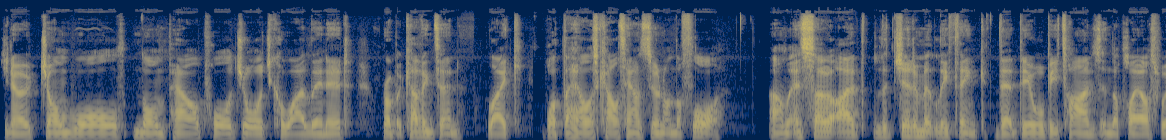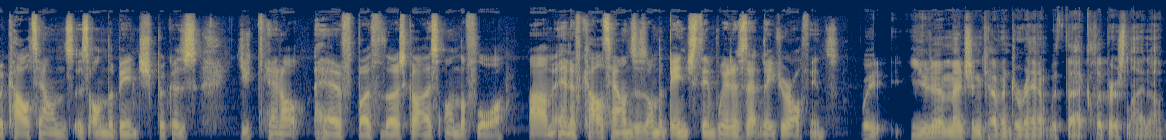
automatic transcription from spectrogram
you know, John Wall, Norm Powell, Paul George, Kawhi Leonard, Robert Covington, like what the hell is Karl Towns doing on the floor? Um, and so I legitimately think that there will be times in the playoffs where Karl Towns is on the bench because you cannot have both of those guys on the floor. Um, and if Karl Towns is on the bench, then where does that leave your offense? wait, you didn't mention Kevin Durant with that Clippers lineup.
